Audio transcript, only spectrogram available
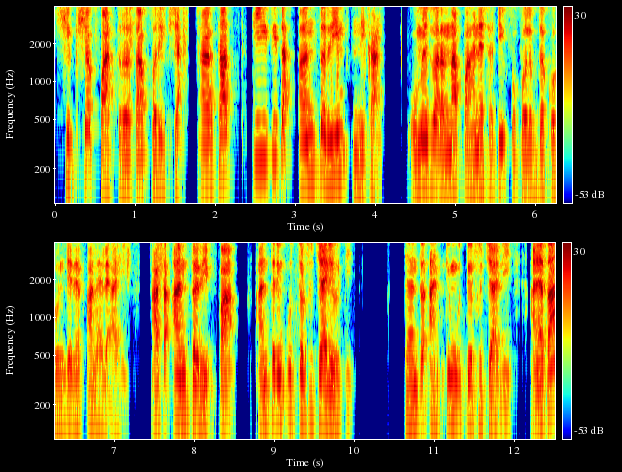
शिक्षक पात्रता परीक्षा अर्थात टीईटीचा अंतरिम निकाल उमेदवारांना पाहण्यासाठी उपलब्ध करून देण्यात आलेला आहे आता अंतरिम पहा अंतरिम उत्तरसूची आली होती. त्यानंतर अंतिम उत्तरसूची आली. आणि आता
